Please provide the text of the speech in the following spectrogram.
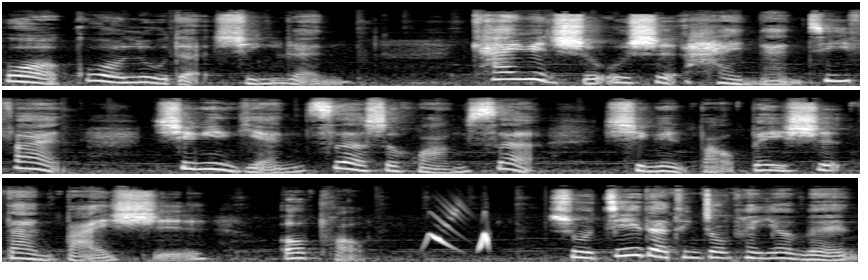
或过路的行人。开运食物是海南鸡饭，幸运颜色是黄色，幸运宝贝是蛋白石 （Opal）。属鸡的听众朋友们，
